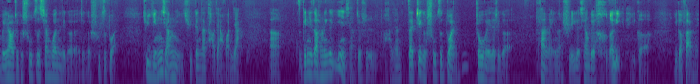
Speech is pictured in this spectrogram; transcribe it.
围绕这个数字相关的这个这个数字段，去影响你去跟他讨价还价，啊，给你造成了一个印象，就是好像在这个数字段周围的这个范围呢，是一个相对合理的一个一个范围，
